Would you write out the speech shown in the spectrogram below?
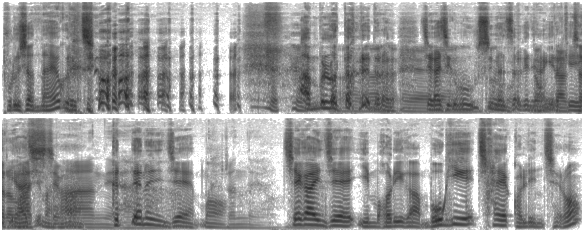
부르셨나요? 그랬죠. 안 불렀다 그러더라고요. 아, 예. 제가 지금 웃으면서 그냥 이렇게 얘기하지만 야, 그때는 이제 뭐 그렇네요. 제가 이제 이 머리가 목이 차에 걸린 채로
